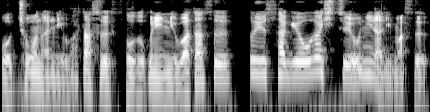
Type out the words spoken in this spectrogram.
こう長男に渡す、相続人に渡すという作業が必要になります。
